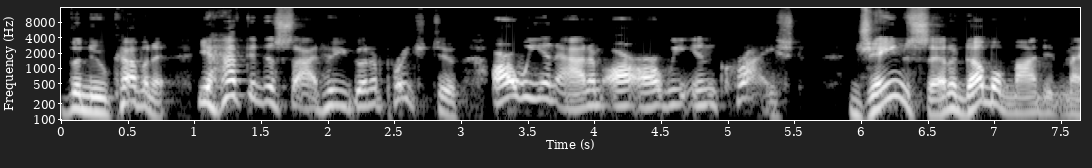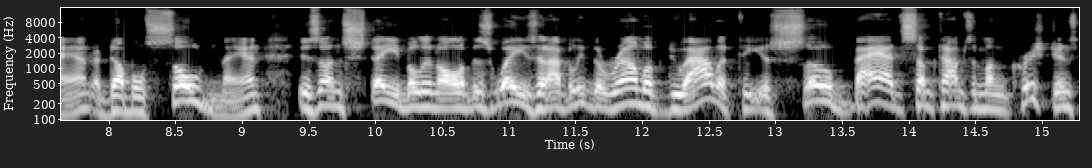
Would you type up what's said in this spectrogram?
the new covenant. You have to decide who you're going to preach to. Are we in Adam or are we in Christ? James said a double minded man, a double souled man, is unstable in all of his ways. And I believe the realm of duality is so bad sometimes among Christians,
